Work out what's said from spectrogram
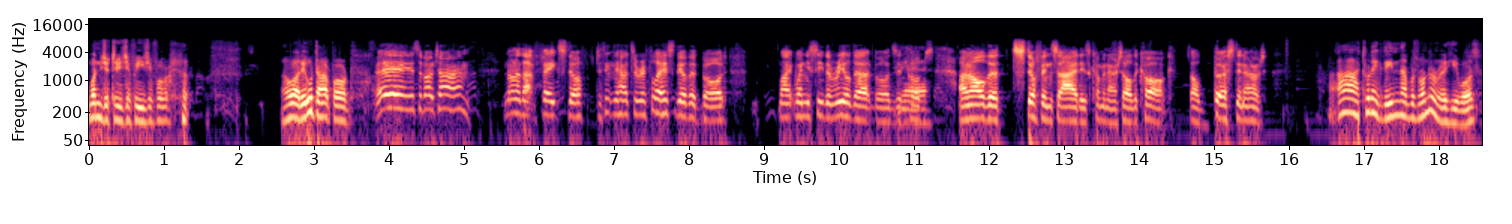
One's your two's your three's your four. oh, a real dartboard. Hey, it's about time. None of that fake stuff. Do you think they had to replace the other board? Like when you see the real dartboards in Yeah. pubs and all the stuff inside is coming out, all the cork. It's all bursting out. Ah, Tony Green. I was wondering where he was.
